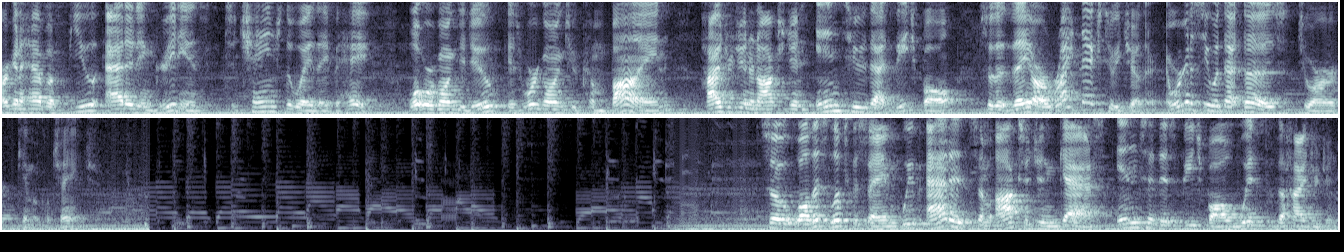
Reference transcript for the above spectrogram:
are going to have a few added ingredients to change the way they behave. What we're going to do is we're going to combine hydrogen and oxygen into that beach ball so that they are right next to each other. And we're going to see what that does to our chemical change. So while this looks the same, we've added some oxygen gas into this beach ball with the hydrogen.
